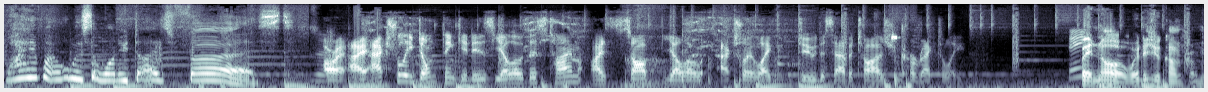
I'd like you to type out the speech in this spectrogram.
Why am I always the one who dies first? All right, I actually don't think it is yellow this time. I saw yellow actually like do the sabotage correctly, Thank Wait, no. Where did you come from?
